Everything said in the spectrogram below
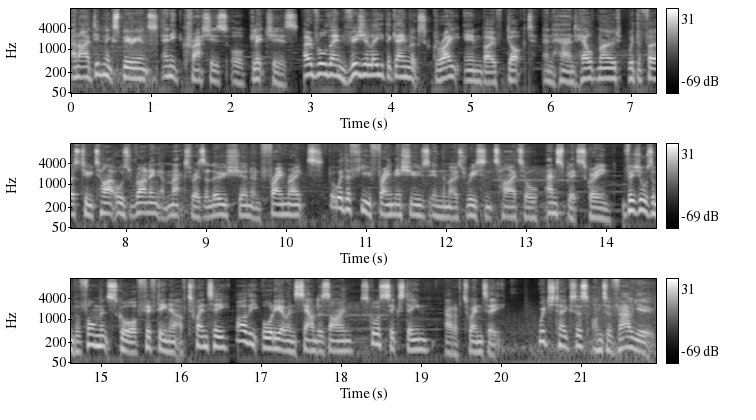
and I didn't experience any crashes or glitches. Overall then, visually, the game looks great in both docked and handheld mode, with the first two titles running at max resolution and frame rates, but with a few frame issues in the most recent title and split screen. Visuals and performance score 15 out of 20, while the audio and sound design score 16 out of 20. Which takes us onto value.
